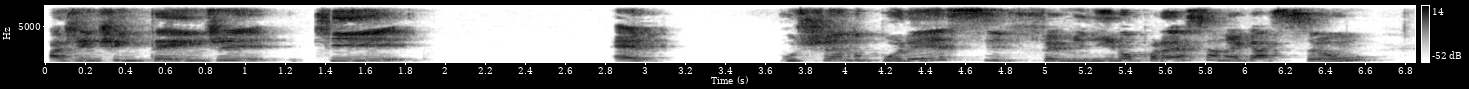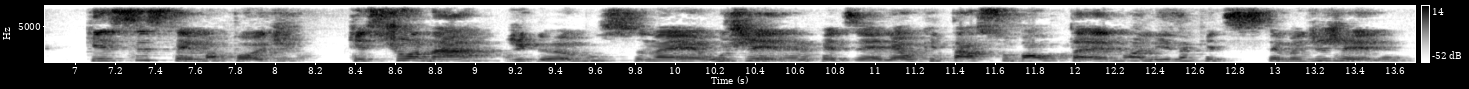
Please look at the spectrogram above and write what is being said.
a gente entende que é puxando por esse feminino, por essa negação, que esse sistema pode questionar, digamos, né, o gênero. Quer dizer, ele é o que está subalterno ali naquele sistema de gênero.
